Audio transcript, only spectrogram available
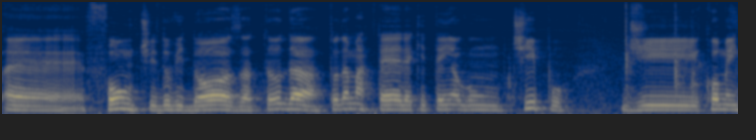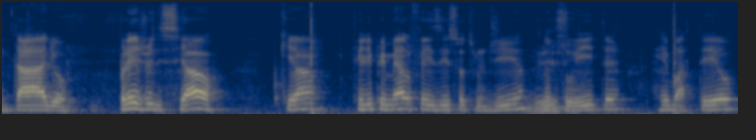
eh, fonte duvidosa, toda, toda matéria que tem algum tipo de comentário prejudicial, que a Felipe Melo fez isso outro dia no Isso. Twitter, rebateu,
